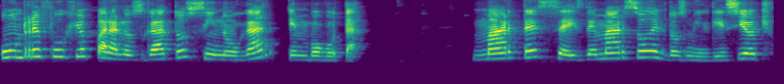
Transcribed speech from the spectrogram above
Un refugio para los gatos sin hogar en Bogotá. Martes 6 de marzo del 2018.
